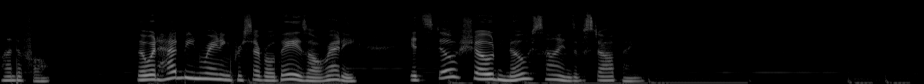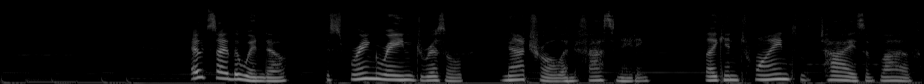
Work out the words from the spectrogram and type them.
plentiful. Though it had been raining for several days already, it still showed no signs of stopping. Outside the window, the spring rain drizzled, natural and fascinating, like entwined ties of love.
